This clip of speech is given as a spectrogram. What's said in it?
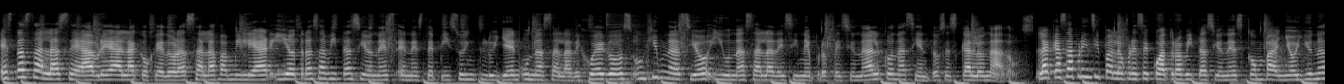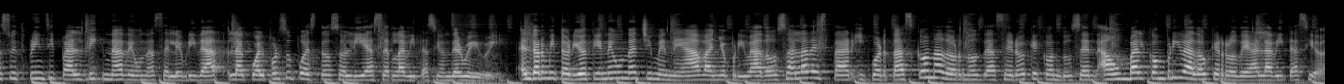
Esta sala se abre a la acogedora sala familiar y otras habitaciones en este piso incluyen una sala de juegos, un gimnasio y una sala de cine profesional con asientos escalonados. La casa principal ofrece cuatro habitaciones con baño y una suite principal digna de una celebridad, la cual por supuesto solía ser la habitación de Riri. El dormitorio tiene una chimenea, baño privado, sala de estar y puertas con adornos de acero que conducen a un balcón privado que rodea la habitación.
